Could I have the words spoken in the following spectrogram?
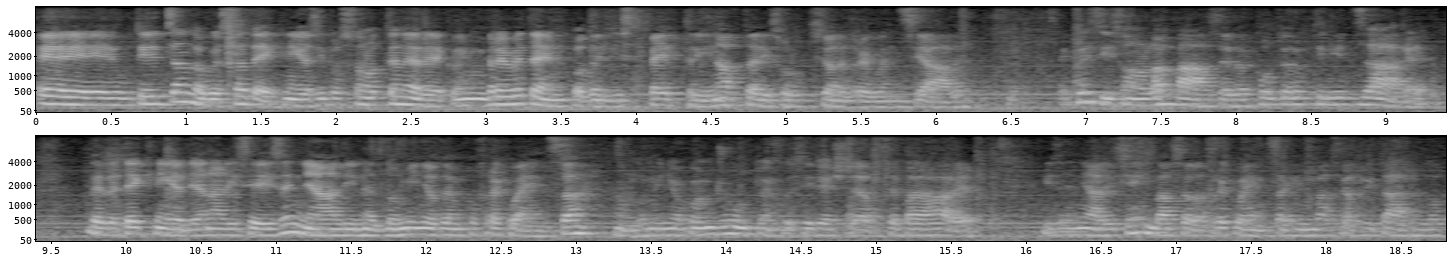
E utilizzando questa tecnica si possono ottenere in breve tempo degli spettri in alta risoluzione frequenziale. E questi sono la base per poter utilizzare delle tecniche di analisi dei segnali nel dominio tempo-frequenza, un dominio congiunto in cui si riesce a separare i segnali sia in base alla frequenza che in base al ritardo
